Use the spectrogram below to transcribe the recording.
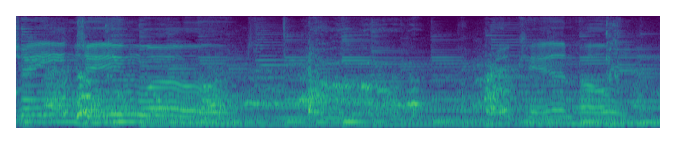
Changing world, broken home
